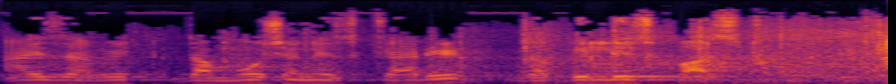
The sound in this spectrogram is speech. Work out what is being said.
ayes have it. The motion is carried, the bill is passed.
